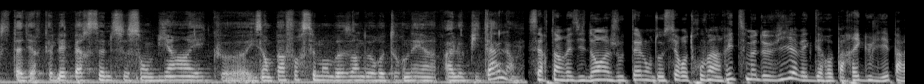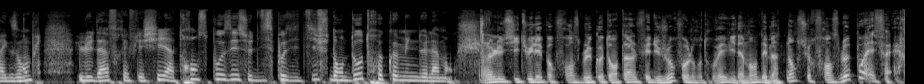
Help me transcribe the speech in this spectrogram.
C'est-à-dire que les personnes se sentent bien et qu'ils n'ont pas forcément besoin de retourner à l'hôpital. Certains résidents, ajoute-t-elle, ont aussi retrouvé un rythme de vie avec des repas réguliers, par exemple. L'UDAF réfléchit à transposer ce dispositif dans d'autres communes de la Manche. Lucie pour France Bleu Cotentin, le fait du jour, faut le retrouver évidemment dès maintenant sur francebleu.fr.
